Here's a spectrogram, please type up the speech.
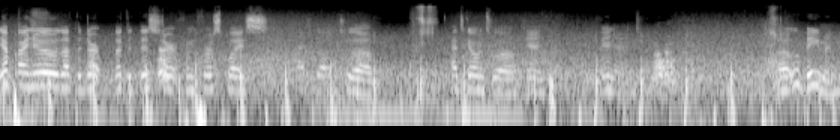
Yep, I knew that the dirt, that the, this dirt from the first place had to go into a, had to go into a end, an end. Uh, ooh, Bateman.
